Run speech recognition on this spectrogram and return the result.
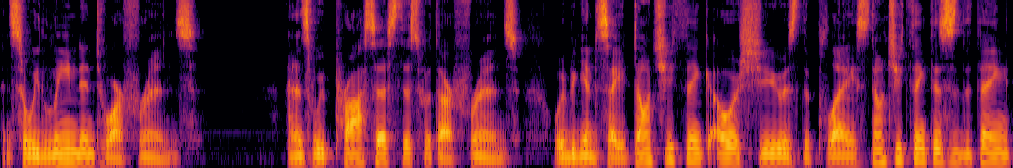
And so we leaned into our friends. And as we process this with our friends, we begin to say, Don't you think OSU is the place? Don't you think this is the thing?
